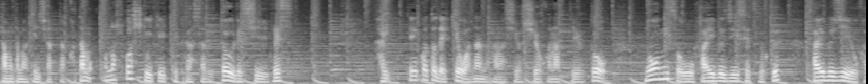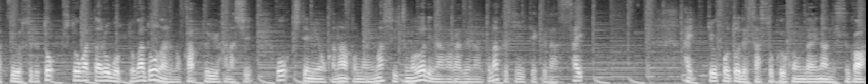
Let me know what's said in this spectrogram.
たまたま聞いちゃった方もほんの少し聞いていってくださると嬉しいです。はい。ということで今日は何の話をしようかなっていうと脳みそを 5G 接続 5G を活用すると人型ロボットがどうなるのかという話をしてみようかなと思います。いつも通りながらでなんとなく聞いてください。はい、ということで早速本題なんですが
